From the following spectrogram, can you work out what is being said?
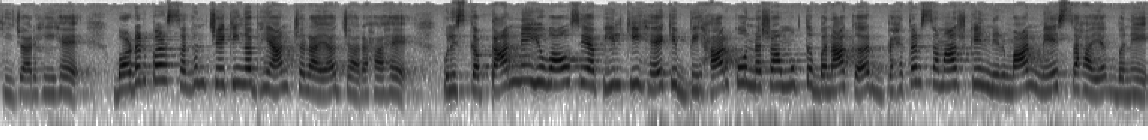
की जा रही है। बॉर्डर पर सघन चेकिंग अभियान चलाया जा रहा है। पुलिस कप्तान ने युवाओं से अपील की है कि बिहार को नशा मुक्त बनाकर बेहतर समाज के निर्माण में सहायक बने।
